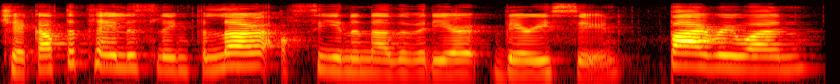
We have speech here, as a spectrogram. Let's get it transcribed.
check out the playlist link below. I'll see you in another video very soon. Bye everyone.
